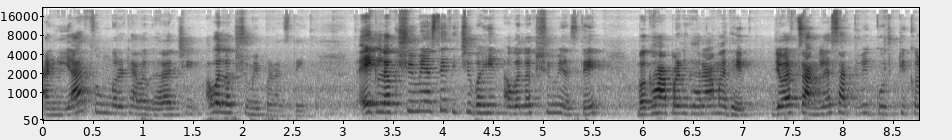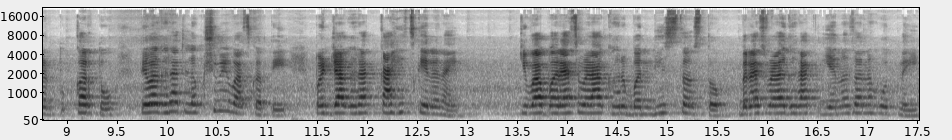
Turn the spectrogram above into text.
आणि याच उंबरठ्यावर घराची अवलक्ष्मी पण असते. एक लक्ष्मी असते तिची बहीण अवलक्ष्मी असते. बघा आपण घरामध्ये जेव्हा चांगल्या सात्विक गोष्टी करतो करतो तेव्हा घरात लक्ष्मी वास करते. पण ज्या घरात काहीच केलं नाही किंवा बऱ्याच वेळा घर बंदिस्त असतं. बऱ्याच वेळा घरात येणं जाणं होत नाही.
